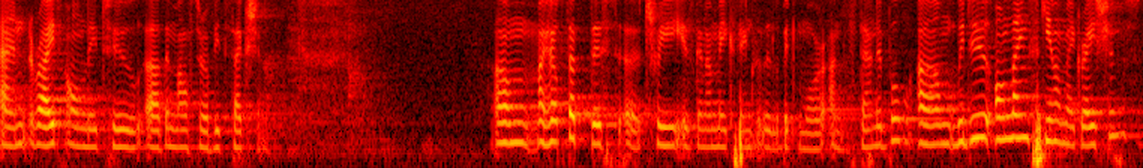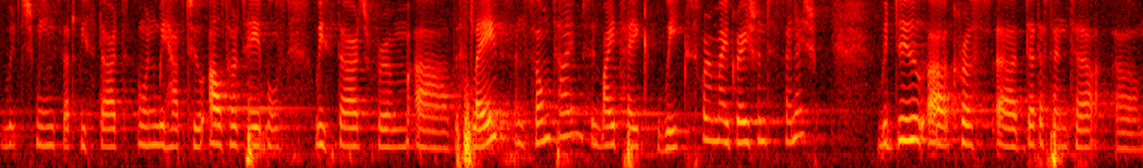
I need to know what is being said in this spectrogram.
and write only to the master of each section. Um, I hope that this uh, tree is going to make things a little bit more understandable. Um, we do online schema migrations, which means that we start, when we have to alter tables, we start from uh, the slaves, and sometimes it might take weeks for a migration to finish. We do uh, cross uh, data center um,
